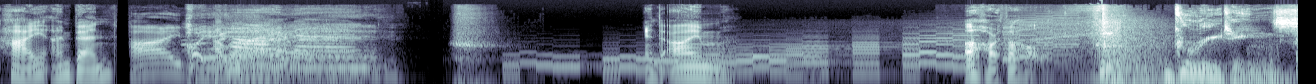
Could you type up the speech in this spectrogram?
hi, I'm Ben. Hi, Ben. And I'm a Hearthaholic. Greetings.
